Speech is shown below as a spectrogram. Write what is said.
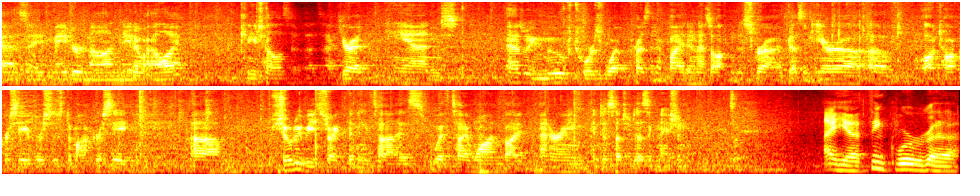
as a major non-NATO ally. Can you tell us if that's accurate? And as we move towards what President Biden has often described as an era of autocracy versus democracy, um, should we be strengthening ties with Taiwan by entering into such a designation? I uh, think we're, uh,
